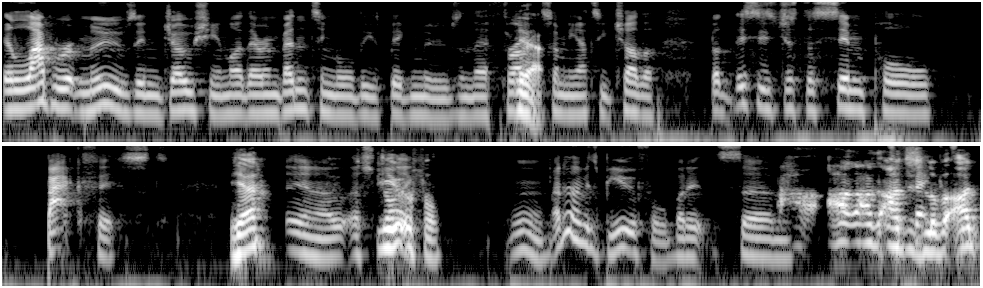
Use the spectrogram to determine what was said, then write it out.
elaborate moves in Joshi, and like they're inventing all these big moves and they're throwing Yeah. so many at each other. But this is just a simple back fist. Yeah, You know, a strike. beautiful. Mm, I don't know if it's beautiful, but it's. Um, I, I, I just love it. I.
